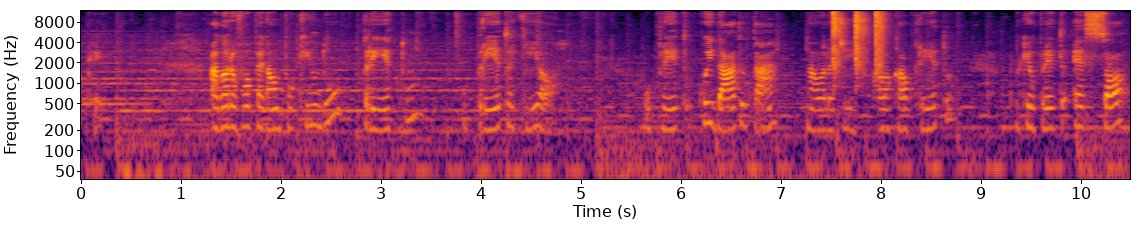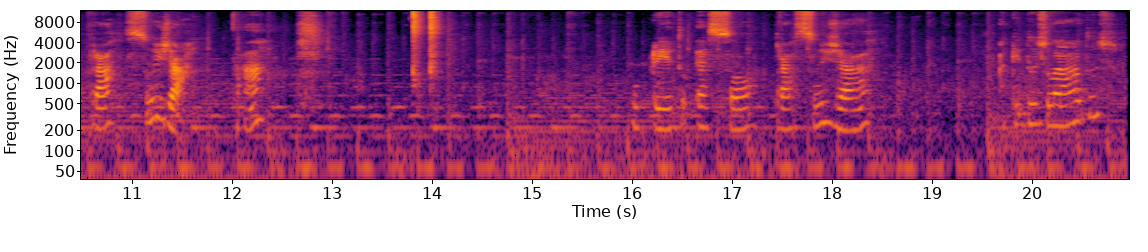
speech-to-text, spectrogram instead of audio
Ok. Agora eu vou pegar um pouquinho do preto, o preto aqui, ó. O preto, cuidado, tá? Na hora de colocar o preto, porque o preto é só pra sujar, tá? O preto é só pra sujar aqui dos lados.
